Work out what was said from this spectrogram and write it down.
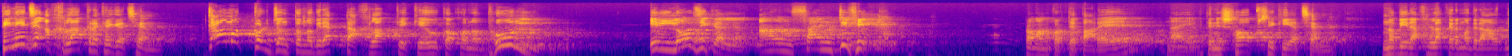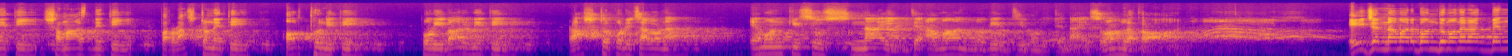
তিনি যে আখলাক রেখে গেছেন কেমন পর্যন্ত নবীর একটা আখলাককে কেউ কখনো ভুল ইলজিক্যাল আনসাইন্টিফিক প্রমাণ করতে পারে নাই। তিনি সব শিখিয়েছেন। নবীর আখলাকের মধ্যে রাজনীতি, সমাজনীতি, পররাষ্ট্রনীতি, অর্থনীতি পরিবার নীতি রাষ্ট্র পরিচালনা এমন কিছু নাই যে আমার নবীর জীবনীতে নাই। এই জন্য আমার বন্ধু মনে রাখবেন,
